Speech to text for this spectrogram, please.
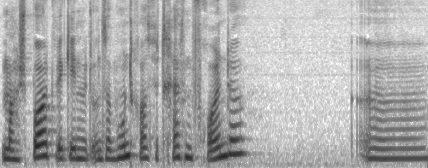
machen Sport, wir gehen mit unserem Hund raus, wir treffen Freunde. Äh,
